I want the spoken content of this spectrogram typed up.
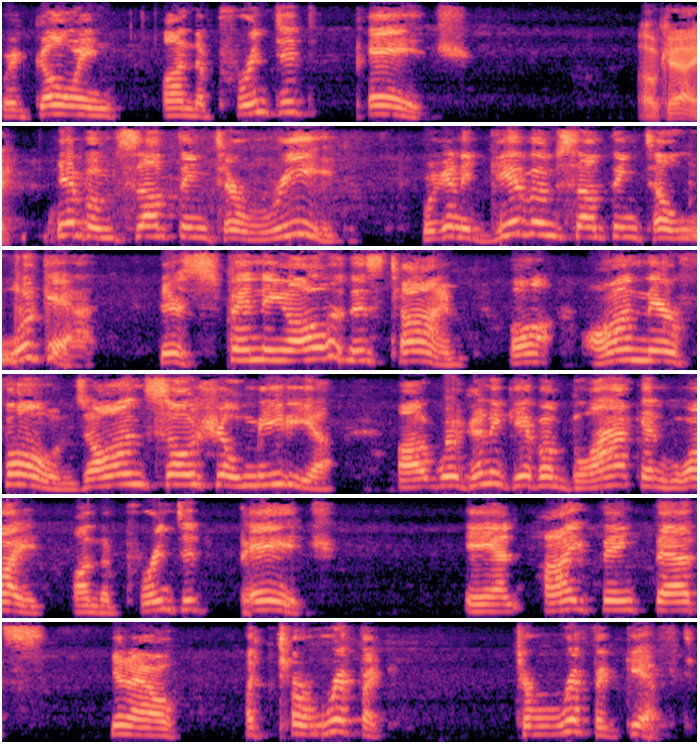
We're going on the printed page. Okay. Give them something to read. We're going to give them something to look at. They're spending all of this time on, on their phones, on social media. Uh, we're going to give them black and white on the printed page. And I think that's, you know, a terrific, terrific gift.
